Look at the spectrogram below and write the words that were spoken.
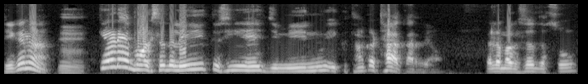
ਠੀਕ ਹੈ ਨਾ? ਹੂੰ। ਕਿਹੜੇ ਮਕਸਦ ਲਈ ਤੁਸੀਂ ਇਹ ਜ਼ਮੀਨ ਨੂੰ ਇੱਕ ਥਾਂ ਇਕੱਠਾ ਕਰ ਰਹੇ ਹੋ? ਪਹਿਲਾਂ ਮਕਸਦ ਦੱਸੋ।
